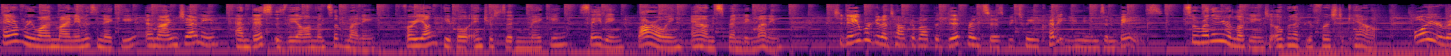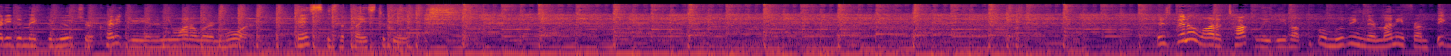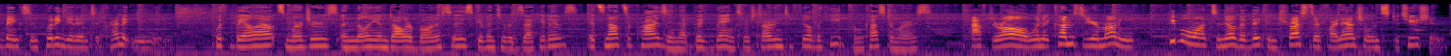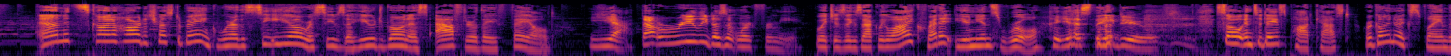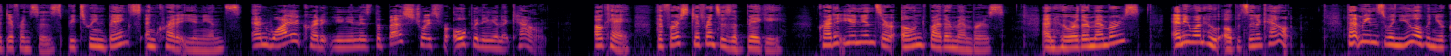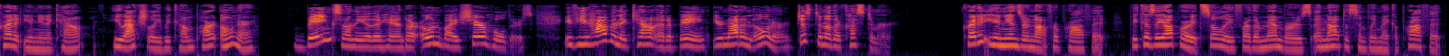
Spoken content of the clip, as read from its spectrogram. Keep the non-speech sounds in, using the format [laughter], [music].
Hey everyone, my name is Nikki, And I'm Jenny. and this is The Elements of Money for young people interested in making, saving, borrowing, and spending money. Today we're going to talk about the differences between credit unions and banks. So, whether you're looking to open up your first account, Or you're ready to make the move to a credit union and you want to learn more. this is the place to be. There's been a lot of talk lately about people moving their money from big banks and putting it into credit unions. With bailouts, mergers, and million dollar bonuses given to executives, it's not surprising that big banks are starting to feel the heat from customers. After all, when it comes to your money, people want to know that they can trust their financial institution. And it's kind of hard to trust a bank where the CEO receives a huge bonus after they failed. Yeah, that really doesn't work for me. Which is exactly why credit unions rule. [laughs] yes, they do. [laughs] So, in today's podcast, we're going to explain the differences between banks and credit unions. and why a credit union is the best choice for opening an account. Okay, the first difference is a biggie. Credit unions are owned by their members. And who are their members? Anyone who opens an account. That means when you open your credit union account, you actually become part owner. Banks, on the other hand, are owned by shareholders. If you have an account at a bank, you're not an owner, just another customer. Credit unions are not for profit because they operate solely for their members and not to simply make a profit.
